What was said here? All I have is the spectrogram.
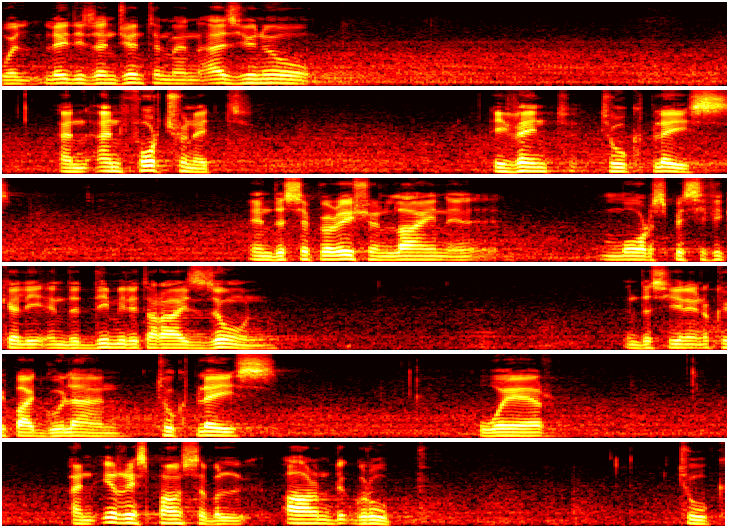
Well, ladies and gentlemen, as you know, an unfortunate event took place in the separation line, uh, more specifically in the demilitarized zone in the Syrian occupied Golan, took place where an irresponsible armed group took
